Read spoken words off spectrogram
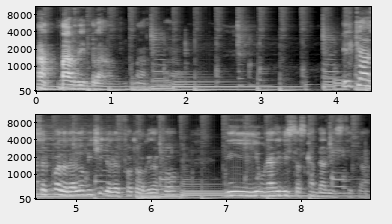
Ah, Marvin Brown. Marvin Brown. Il caso è quello dell'omicidio del fotografo di una rivista scandalistica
